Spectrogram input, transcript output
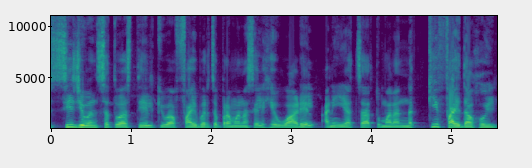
सी जीवनसत्व असतील किंवा फायबरचं प्रमाण असेल हे वाढेल आणि याचा तुम्हाला नक्की फायदा होईल.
